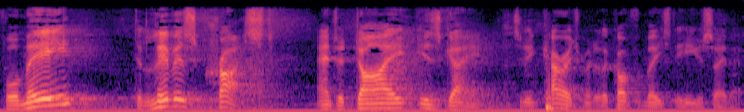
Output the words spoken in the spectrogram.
For me, to live is Christ, and to die is gain. It's an encouragement to the confirmees to hear you say that.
